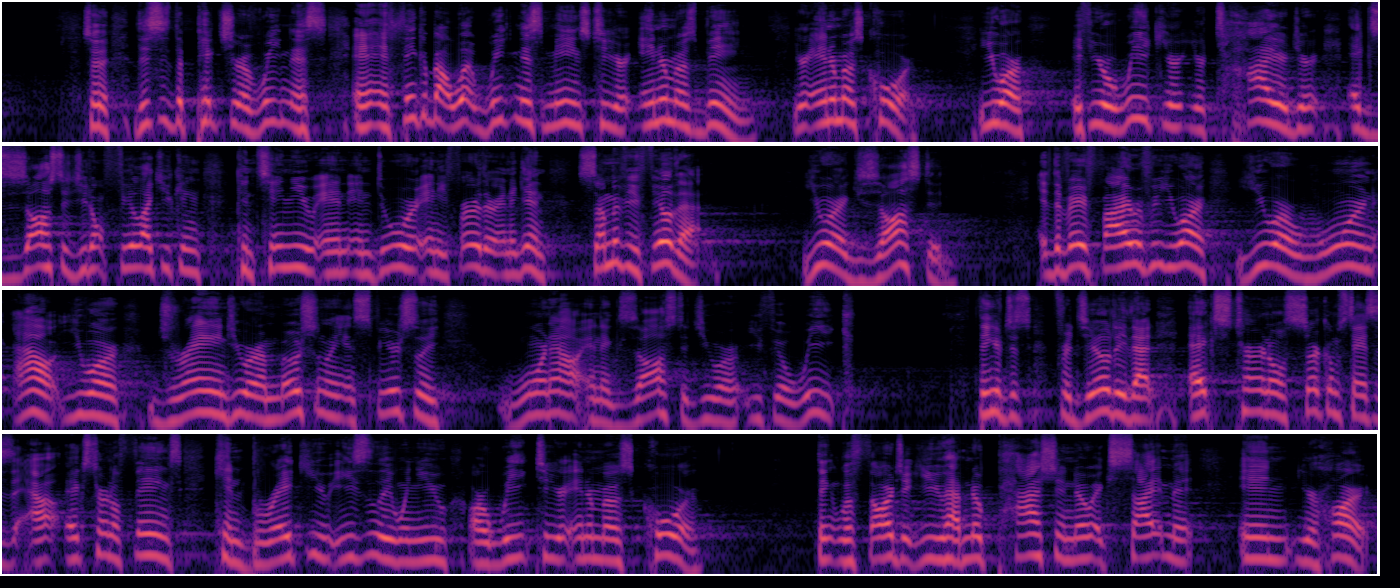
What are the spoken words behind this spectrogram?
So, this is the picture of weakness. And, and, think about what weakness means to your innermost being, your innermost core. You are, if you're weak, you're, you're tired, you're exhausted, you don't feel like you can continue and endure any further. And again, some of you feel that. You are exhausted. At the very fiber of who you are, you are worn out. You are drained. You are emotionally and spiritually worn out and exhausted. You, are, you feel weak. Think of just fragility that external circumstances, external things can break you easily when you are weak to your innermost core. Think lethargic. You have no passion, no excitement in your heart.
